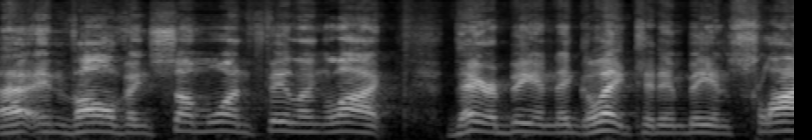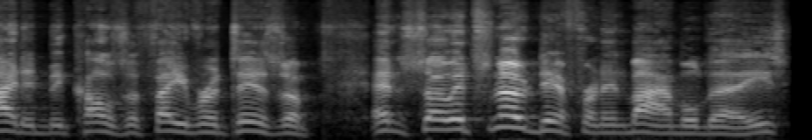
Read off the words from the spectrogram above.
uh, involving someone feeling like they're being neglected and being slighted because of favoritism. And so it's no different in Bible days.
